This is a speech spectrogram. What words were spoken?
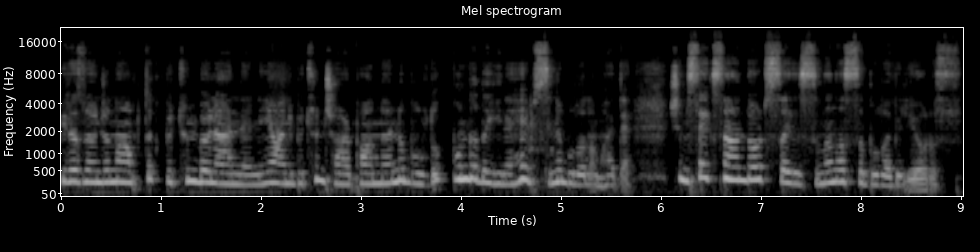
biraz önce ne yaptık? Bütün bölenlerini yani bütün çarpanlarını bulduk. Bunda da yine hepsini bulalım hadi. Şimdi 84 sayısını nasıl bulabiliyoruz?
